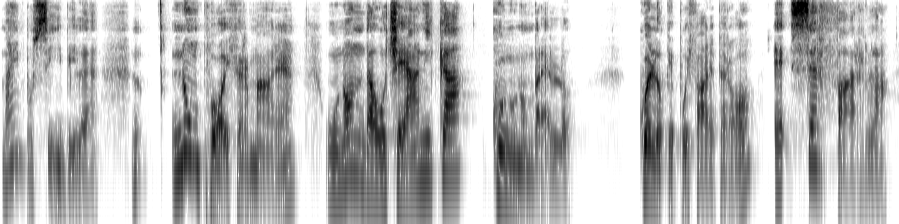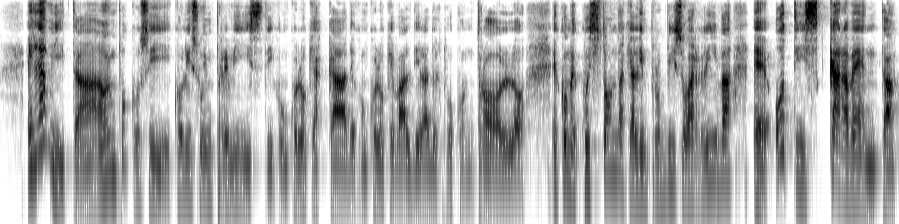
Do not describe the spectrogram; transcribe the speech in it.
ma è impossibile. N- non puoi fermare un'onda oceanica con un ombrello. Quello che puoi fare però è surfarla e la vita è un po' così, con i suoi imprevisti, con quello che accade, con quello che va al di là del tuo controllo. È come quest'onda che all'improvviso arriva e o ti scaraventa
